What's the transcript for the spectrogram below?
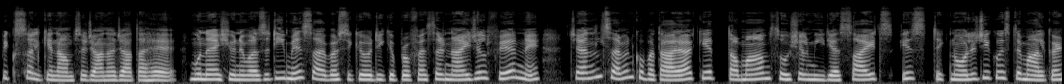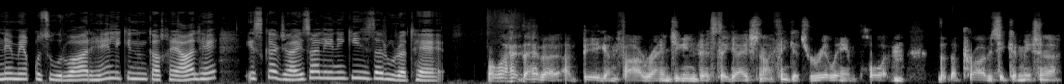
پکسل کے نام سے جانا جاتا ہے۔ منیش یونیورسٹی میں سائبر سیکورٹی کے پروفیسر نائجل فیئر نے چینل سیون کو بتایا کہ تمام سوشل میڈیا سائٹس اس ٹیکنالوجی کو استعمال کرنے میں قصوروار ہیں، لیکن ان کا خیال ہے اس کا جائزہ لینے کی ضرورت ہے۔ Well, I hope they have a, a big and far-ranging investigation. I think it's really important that the Privacy Commissioner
